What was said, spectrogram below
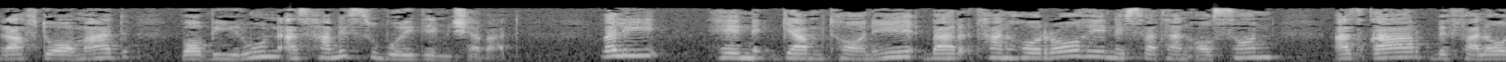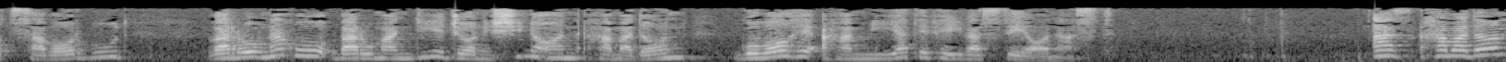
رفت و آمد با بیرون از همه سو بریده می شود. ولی هنگمتانه بر تنها راه نسبتا آسان از غرب به فلات سوار بود و رونق و برومندی جانشین آن همدان گواه اهمیت پیوسته آن است. از همدان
